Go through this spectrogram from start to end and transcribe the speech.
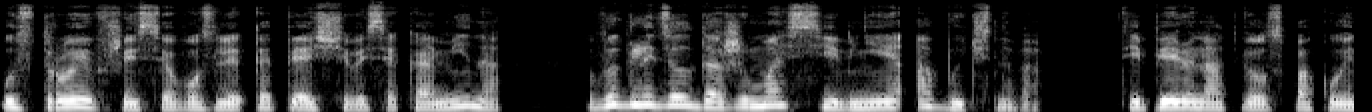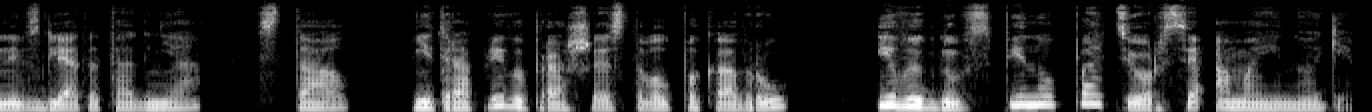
устроившийся возле топящегося камина, выглядел даже массивнее обычного. Теперь он отвел спокойный взгляд от огня, встал, неторопливо прошествовал по ковру и, выгнув спину, потерся о мои ноги.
